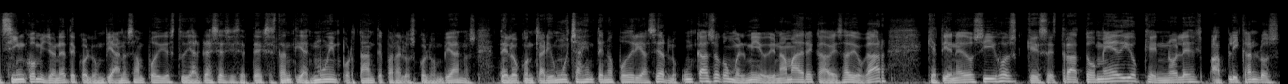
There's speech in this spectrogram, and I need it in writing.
5 millones de colombianos han podido estudiar gracias a ICETEX. Esta entidad es muy importante para los colombianos. De lo contrario, mucha gente no podría hacerlo. Un caso como el mío, de una madre cabeza de hogar que tiene dos hijos, que es estrato medio, que no les aplican los,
